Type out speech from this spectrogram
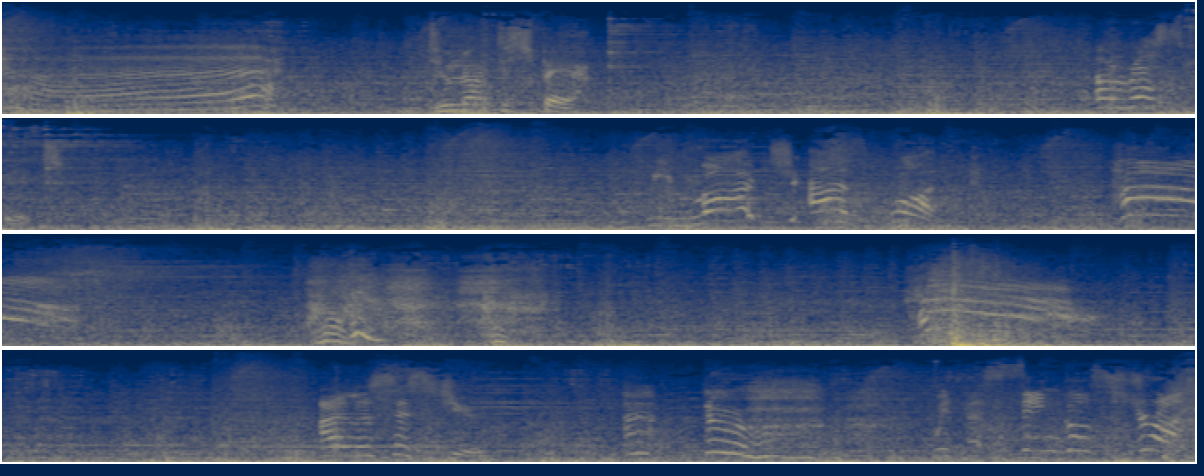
Uh. Do not despair. A respite. We march as one. I'll assist you. with a single strike.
